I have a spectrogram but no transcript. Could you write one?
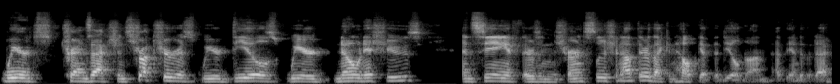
weird transaction structures, weird deals, weird known issues, and seeing if there's an insurance solution out there that can help get the deal done at the end of the day.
